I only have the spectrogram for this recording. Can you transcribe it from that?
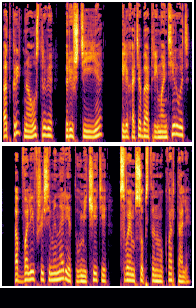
открыть на острове Рюштие или хотя бы отремонтировать обвалившийся минарет у мечети в своем собственном квартале.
